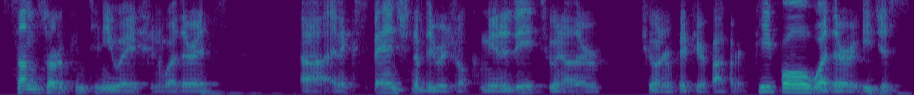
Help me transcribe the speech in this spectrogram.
some sort of continuation, whether it's uh, an expansion of the original community to another 250 or 500 people, whether he just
